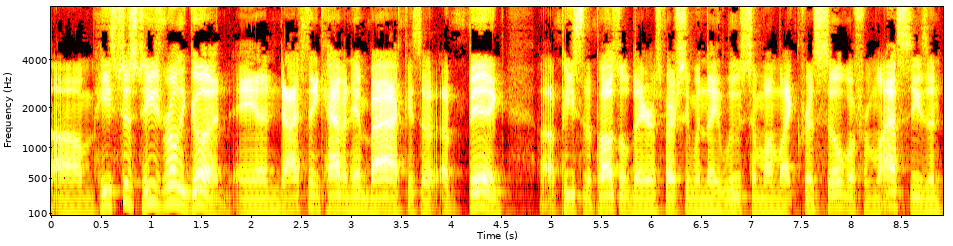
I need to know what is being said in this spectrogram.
Um, he's just he's really good, and I think having him back is a, a big uh, piece of the puzzle there, especially when they lose someone like Chris Silva from last season.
